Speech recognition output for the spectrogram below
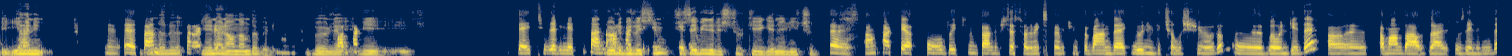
Yani Evet ben bunları de genel anlamda böyle böyle bir de çizebilirsin. Ben de böyle bir Antakya'da resim yaşıyorum. çizebiliriz Türkiye geneli için. Evet, Antakya olduğu için ben de bir şey söylemek istiyorum. Çünkü ben de gönüllü çalışıyorum e, bölgede. E, Samandağ özel, özelinde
